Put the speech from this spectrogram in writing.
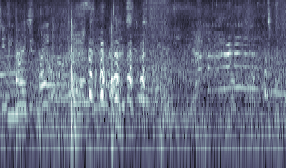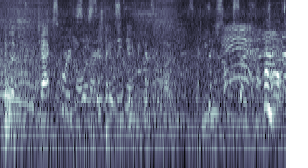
she's very good lately. Jack scored a goal in our safety game against the Locals, and he was so, so pumped.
